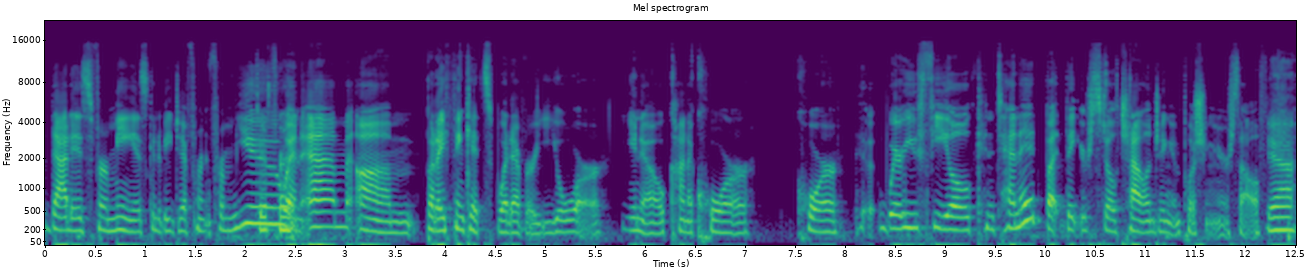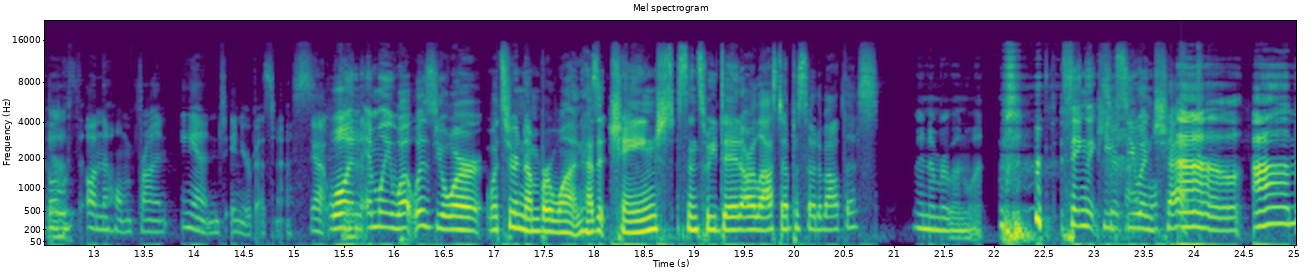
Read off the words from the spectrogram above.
that is for me is going to be different from you Different. and M. Um, but I think it's whatever your, you know, kind of core core where you feel contented but that you're still challenging and pushing yourself Yeah. both on the home front and in your business yeah. Well, and Emily, what was your what's your number one? Has it changed since we did our last episode about this? My number one what? Thing that keeps you in check, oh, um,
